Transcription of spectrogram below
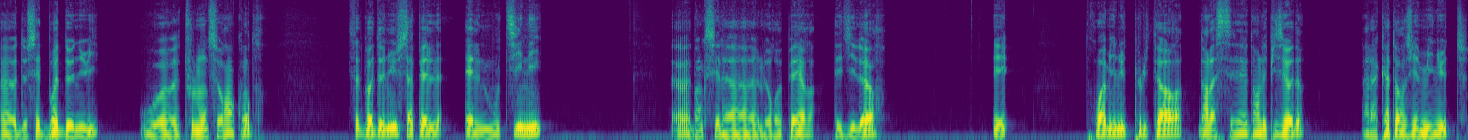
euh, de cette boîte de nuit où euh, tout le monde se rencontre. Cette boîte de nuit s'appelle El Moutini. donc c'est le repère des dealers. Et trois minutes plus tard, dans l'épisode, à la quatorzième minute,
